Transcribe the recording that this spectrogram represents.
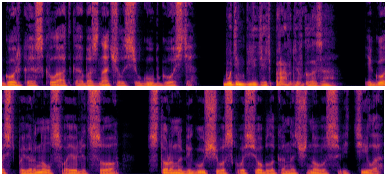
Горькая складка обозначилась у губ гостя. Будем глядеть правде в глаза. И гость повернул свое лицо в сторону бегущего сквозь облако ночного светила.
